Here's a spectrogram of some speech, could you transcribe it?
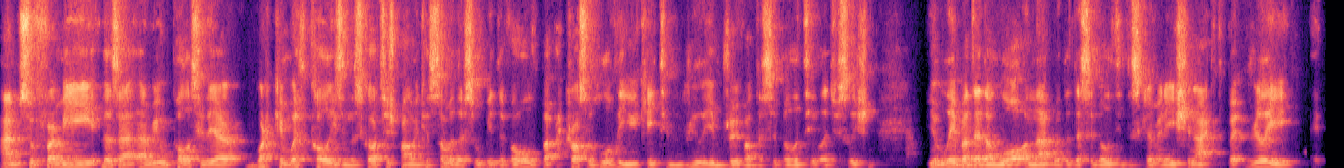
Um, so for me, there's a, a, real policy there, working with colleagues in the Scottish Parliament, because some of this will be devolved, but across the whole of the UK to really improve our disability legislation. You know, Labour did a lot on that with the Disability Discrimination Act, but really it,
